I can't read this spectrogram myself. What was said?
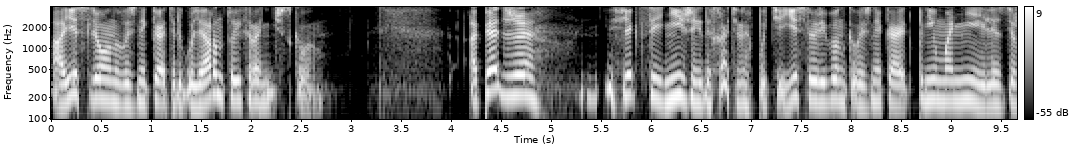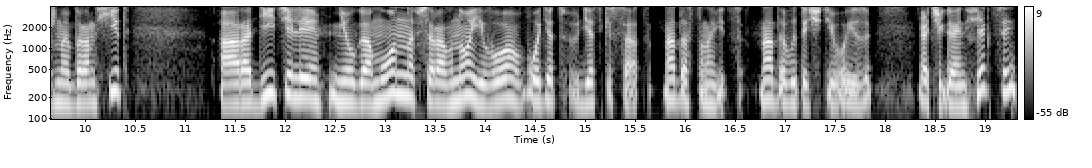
а если он возникает регулярно, то и хронического. Опять же, инфекции нижних дыхательных путей. Если у ребенка возникает пневмония или сдержной бронхит, а родители неугомонно все равно его вводят в детский сад. Надо остановиться. Надо вытащить его из очага инфекции,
